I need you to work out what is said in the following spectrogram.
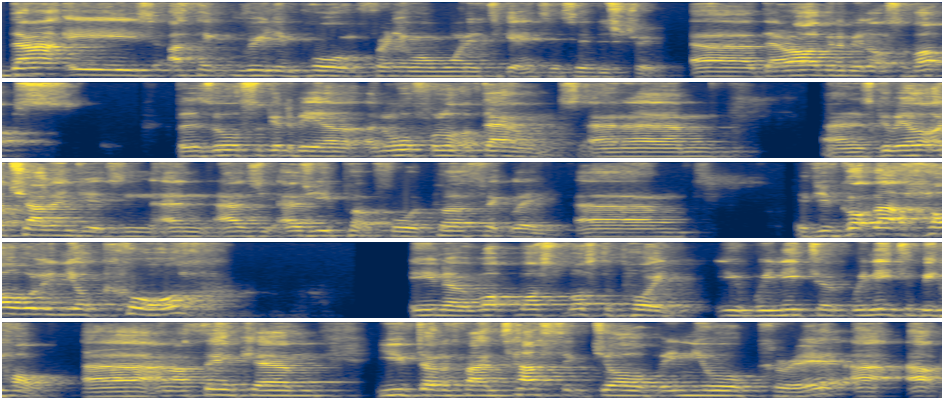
that is, I think, really important for anyone wanting to get into this industry. Uh, there are going to be lots of ups, but there's also going to be a, an awful lot of downs, and um, and there's going to be a lot of challenges. And, and as as you put forward perfectly, um, if you've got that hole in your core, you know what what's what's the point? You, we need to we need to be whole, uh, and I think um, you've done a fantastic job in your career at, at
